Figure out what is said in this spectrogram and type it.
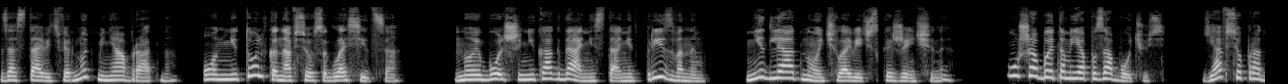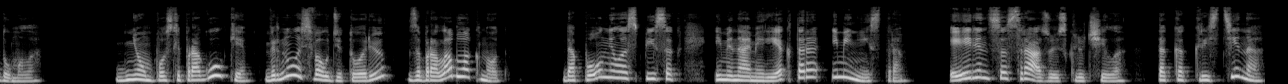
заставить вернуть меня обратно. Он не только на все согласится, но и больше никогда не станет призванным ни для одной человеческой женщины. Уж об этом я позабочусь. Я все продумала. Днем после прогулки вернулась в аудиторию, забрала блокнот. Дополнила список именами ректора и министра. Эйринса сразу исключила, так как Кристина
